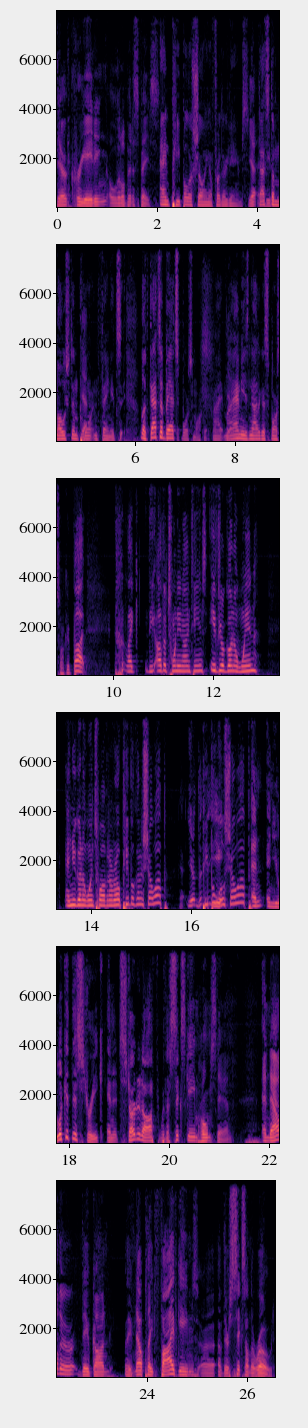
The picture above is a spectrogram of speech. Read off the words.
they're creating a little bit of space. and people are showing up for their games. Yeah, that's people- the most important thing. It's look, that's a bad sports market, right? Miami is not a good sports market, but like the other 29 teams, if you're going to win and you're going to win 12 in a row, people are going to show up. You know, the- People you- will show up. and and you look at this streak, and it started off with a six-game homestand, and now they're they've gone they've now played five games uh, of their six on the road.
